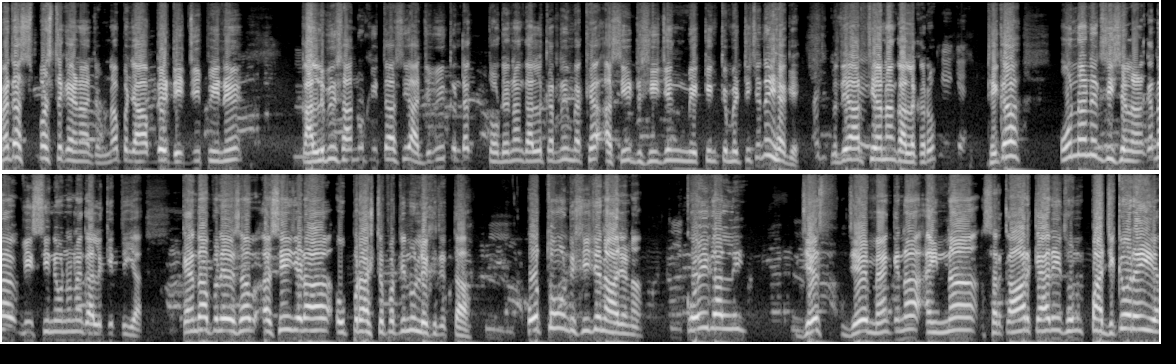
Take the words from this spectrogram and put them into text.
ਮੈਂ ਤਾਂ ਸਪਸ਼ਟ ਕਹਿਣਾ ਚਾਹੁੰਦਾ ਪੰਜਾਬ ਦੇ ਡੀਜੀਪੀ ਨੇ ਕੱਲ ਵੀ ਸਾਨੂੰ ਕੀਤਾ ਸੀ ਅੱਜ ਵੀ ਕੰਡਕਟ ਤੁਹਾਡੇ ਨਾਲ ਗੱਲ ਕਰਨੀ। ਮੈਂ ਕਿਹਾ ਅਸੀਂ ਡਿਸੀਜਨ ਮੇਕਿੰਗ ਕਮੇਟੀ 'ਚ ਨਹੀਂ ਹੈਗੇ। ਵਿਦਿਆਰਥੀਆਂ ਨਾਲ ਗੱਲ ਕਰੋ। ਠੀਕ ਹੈ। ਠੀਕ ਆ? ਉਹਨਾਂ ਨੇ ਡਿਸੀਜਨ ਲੈਣਾ, ਕਹਿੰਦਾ ਵੀਸੀ ਨੇ ਉਹਨਾਂ ਨਾਲ ਗੱਲ ਕੀਤੀ ਆ। ਕਹਿੰਦਾ ਪ੍ਰੇਮ ਸਾਹਿਬ ਅਸੀਂ ਜਿਹੜਾ ਉਪ ਰਾਸ਼ਟਰਪਤੀ ਨੂੰ ਲਿਖ ਦਿੱਤਾ, ਉੱਥੋਂ ਡਿਸੀਜਨ ਆ ਜਾਣਾ। ਕੋਈ ਗੱਲ ਨਹੀਂ। ਜੇ ਜੇ ਮੈਂ ਕਹਿੰਦਾ ਇੰਨਾ ਸਰਕਾਰ ਕਹਿ ਰਹੀ ਤੁਹਾਨੂੰ ਭੱਜ ਕਿਉਂ ਰਹੀ ਆ?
